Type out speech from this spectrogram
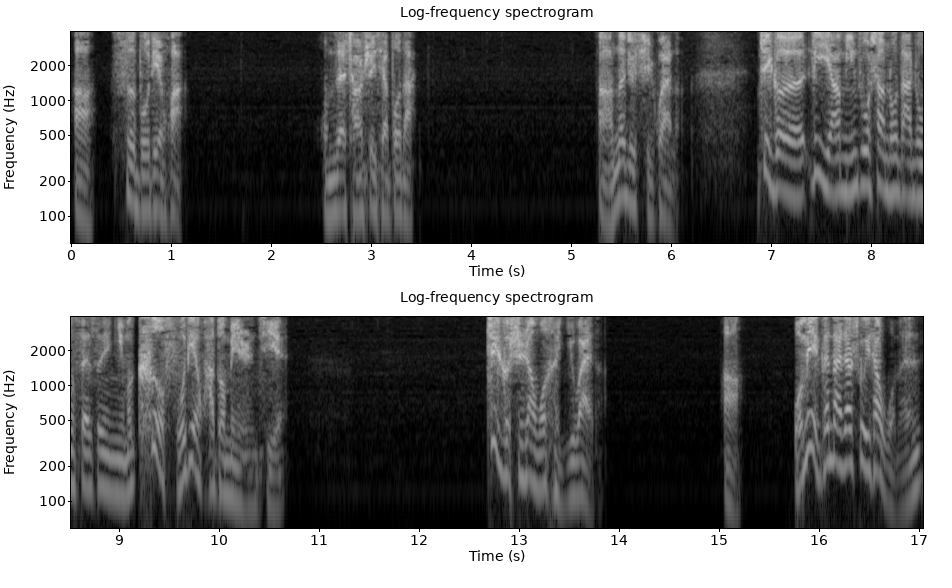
啊，四部电话，我们再尝试一下拨打。啊，那就奇怪了。这个溧阳明珠上众大众 4S 店，你们客服电话都没人接，这个是让我很意外的，啊，我们也跟大家说一下，我们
